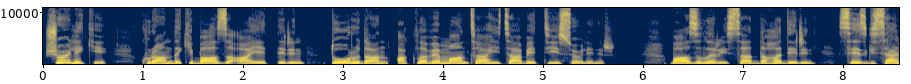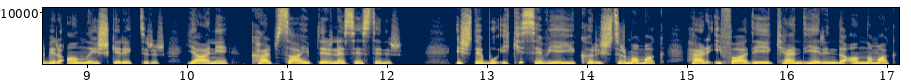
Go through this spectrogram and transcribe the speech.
Şöyle ki, Kur'an'daki bazı ayetlerin doğrudan akla ve mantığa hitap ettiği söylenir. Bazıları ise daha derin, sezgisel bir anlayış gerektirir, yani kalp sahiplerine seslenir. İşte bu iki seviyeyi karıştırmamak, her ifadeyi kendi yerinde anlamak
